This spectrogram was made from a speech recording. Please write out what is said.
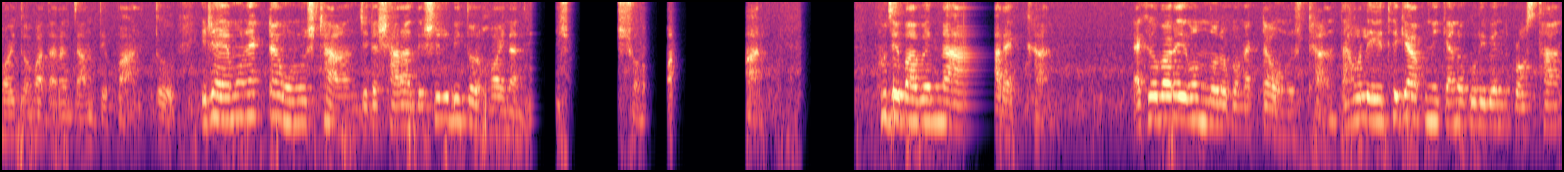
হয়তো বা তারা জানতে পারতো। এটা এমন একটা অনুষ্ঠান যেটা সারা দেশের ভিতর হয় না। খুঁজে পাবেন না আর একখান। একেবারেই অন্যরকম একটা অনুষ্ঠান। তাহলে এ থেকে আপনি কেন করিবেন প্রস্থান?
